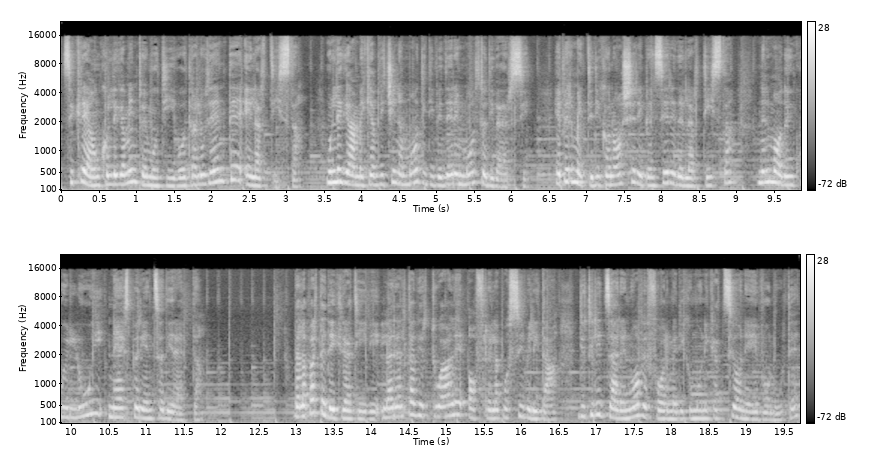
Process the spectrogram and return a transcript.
Si crea un collegamento emotivo tra l'utente e l'artista, un legame che avvicina modi di vedere molto diversi e permette di conoscere i pensieri dell'artista nel modo in cui lui ne ha esperienza diretta. Dalla parte dei creativi, la realtà virtuale offre la possibilità di utilizzare nuove forme di comunicazione evolute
